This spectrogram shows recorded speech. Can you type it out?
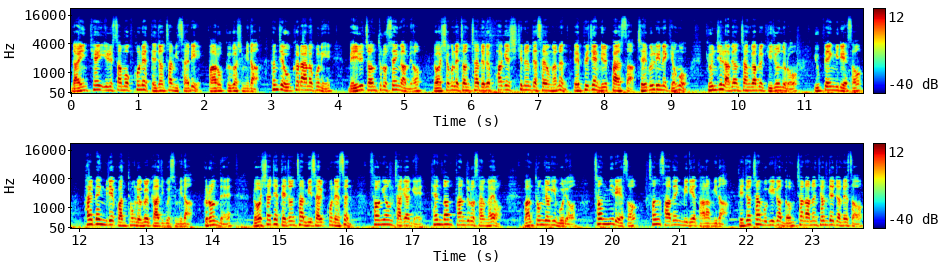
9K135 코넷 대전차 미사일이 바로 그것입니다. 현재 우크라이나군이 매일 전투를 수행하며 러시아군의 전차들을 파괴시키는 데 사용하는 FJ-184 제블린의 경우 균질 압연 장갑을 기준으로 600mm에서 800mm의 관통력을 가지고 있습니다. 그런데 러시아제 대전차 미사일 코넷은 성형 작약에 텐덤 탄두로 사용하여 관통력이 무려 1000mm에서 1400mm에 달합니다. 대전차 무기가 넘쳐나는 현대전에서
